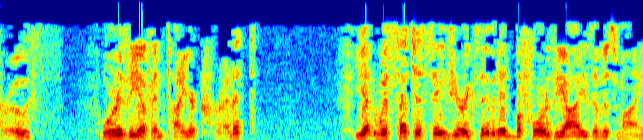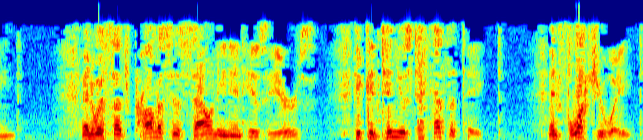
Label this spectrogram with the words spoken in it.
truth worthy of entire credit? Yet with such a Savior exhibited before the eyes of his mind, and with such promises sounding in his ears, he continues to hesitate and fluctuate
